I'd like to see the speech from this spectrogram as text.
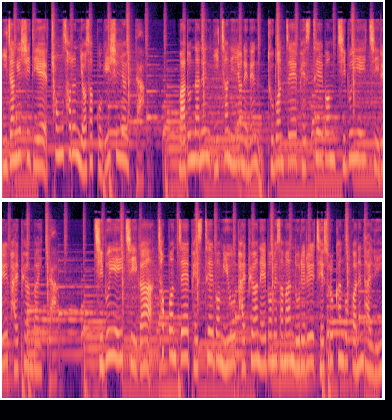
2장의 CD에 총 36곡이 실려 있다. 마돈나는 2001년에는 두 번째 베스트 앨범 GVHE를 발표한 바 있다. GVHE가 첫 번째 베스트 앨범 이후 발표한 앨범에서만 노래를 재수록한 것과는 달리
